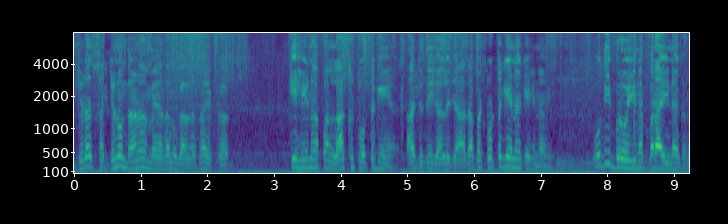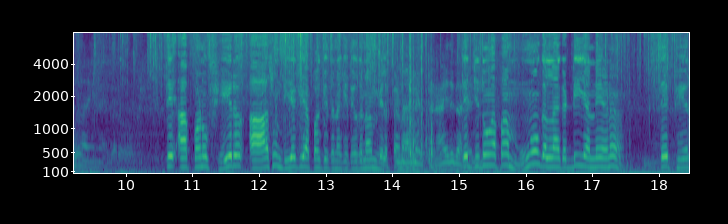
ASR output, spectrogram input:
ਜਿਹੜਾ ਸੱਜਣ ਹੁੰਦਾ ਨਾ ਮੈਂ ਤੁਹਾਨੂੰ ਗੱਲ ਦੱਸਾਂ ਇੱਕ ਕਿਸੇ ਨਾਲ ਆਪਾਂ ਲੱਖ ਟੁੱਟ ਗਏ ਆ ਅੱਜ ਦੀ ਗੱਲ ਯਾਦ ਆ ਆਪਾਂ ਟੁੱਟ ਗਏ ਨਾ ਕਿਸੇ ਨਾਲ ਵੀ। ਉਹਦੀ ਬਰੋਈ ਨਾ ਬਰਾਈ ਨਾ ਕਰੋ। ਤੇ ਆਪਾਂ ਨੂੰ ਫੇਰ ਆਸ ਹੁੰਦੀ ਹੈ ਕਿ ਆਪਾਂ ਕਿਤੇ ਨਾ ਕਿਤੇ ਉਹਦੇ ਨਾਲ ਮਿਲ ਪੈਣਾ। ਮਿਲ ਪੈਣਾ ਇਹ ਤੇ ਜਦੋਂ ਆਪਾਂ ਮੂੰਹੋਂ ਗੱਲਾਂ ਕੱਢੀ ਜਾਂਦੇ ਆ ਨਾ ਤੇ ਫਿਰ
